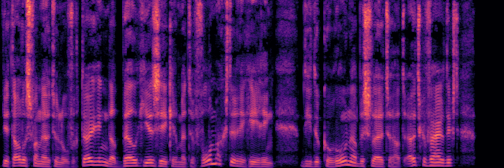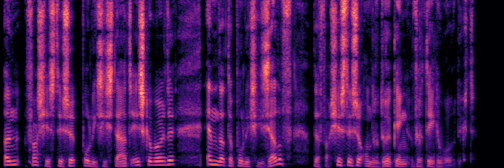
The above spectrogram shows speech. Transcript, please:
Dit alles vanuit hun overtuiging dat België, zeker met de volmachtenregering die de coronabesluiten had uitgevaardigd, een fascistische politiestaat is geworden en dat de politie zelf de fascistische onderdrukking vertegenwoordigt.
